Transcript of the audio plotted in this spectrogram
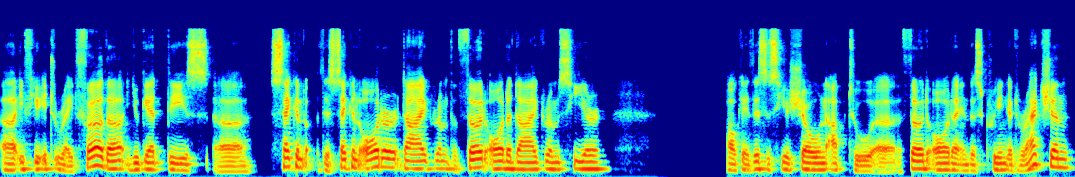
uh, if you iterate further, you get these uh, second, the second order diagram, the third order diagrams here, Okay, this is here shown up to a third order in the screen interaction.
